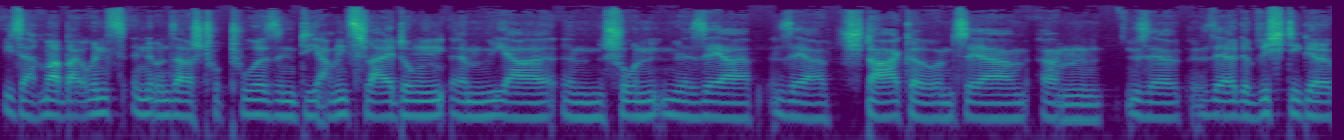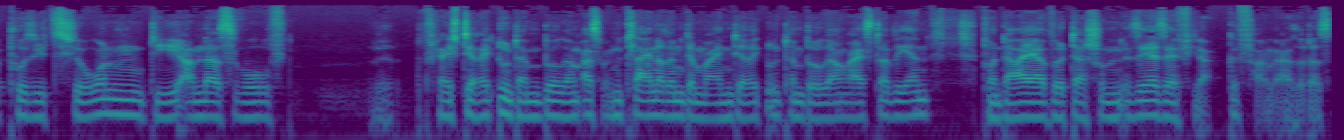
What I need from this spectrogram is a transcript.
ich sag mal, bei uns in unserer Struktur sind die Amtsleitungen ähm, ja ähm, schon eine sehr, sehr starke und sehr, ähm, sehr, sehr gewichtige Position, die anderswo vielleicht direkt unterm Bürgermeister, also in kleineren Gemeinden direkt unterm Bürgermeister wären. Von daher wird da schon sehr, sehr viel abgefangen. Also das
